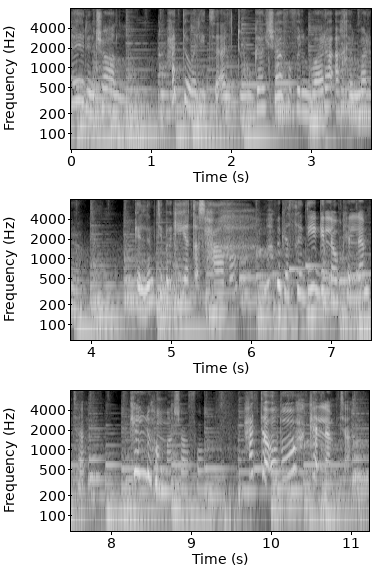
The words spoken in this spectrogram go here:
خير إن شاء الله. حتى وليد سألته وقال شافه في المباراة آخر مرة. كلمتي بقية أصحابه؟ ما بقى صديق إلا وكلمته. كلهم ما شافوه. حتى أبوه كلمته.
